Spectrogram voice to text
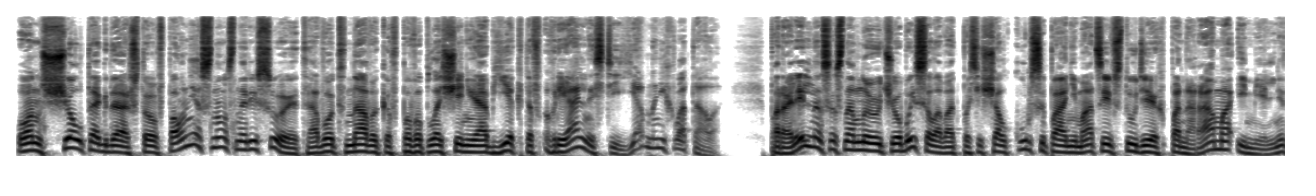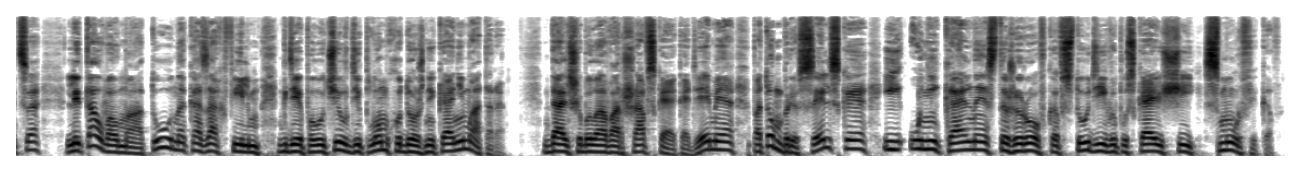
Он счел тогда, что вполне сносно рисует, а вот навыков по воплощению объектов в реальности явно не хватало. Параллельно с основной учебой Салават посещал курсы по анимации в студиях «Панорама» и «Мельница», летал в Алма-Ату на «Казахфильм», где получил диплом художника-аниматора. Дальше была Варшавская академия, потом Брюссельская и уникальная стажировка в студии, выпускающей «Смурфиков».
